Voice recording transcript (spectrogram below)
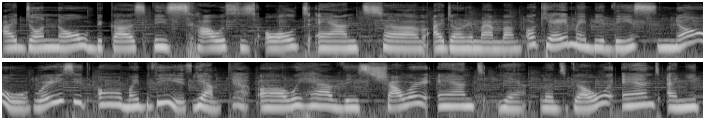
I don't know because this house is old and um, I don't remember. Okay, maybe this. No, where is it? Oh, maybe this. Yeah, uh, we have this shower and yeah, let's go. And I need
